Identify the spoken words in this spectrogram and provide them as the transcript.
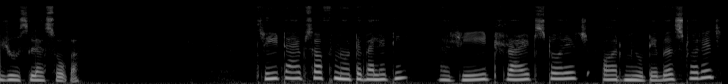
यूज़लेस होगा। Three types of mutability read write storage और mutable storage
